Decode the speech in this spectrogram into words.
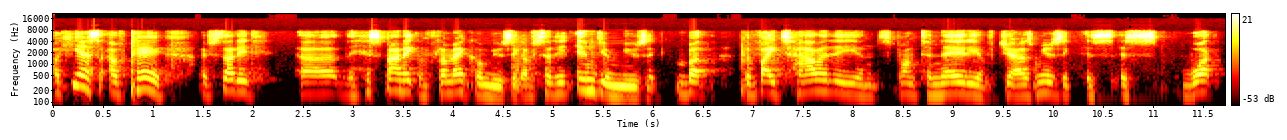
Oh, yes, okay. I've studied uh, the Hispanic and flamenco music. I've studied Indian music, but the vitality and spontaneity of jazz music is is what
